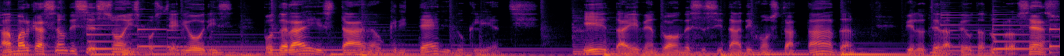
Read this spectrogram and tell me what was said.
A marcação de sessões posteriores poderá estar ao critério do cliente e da eventual necessidade constatada pelo terapeuta do processo.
